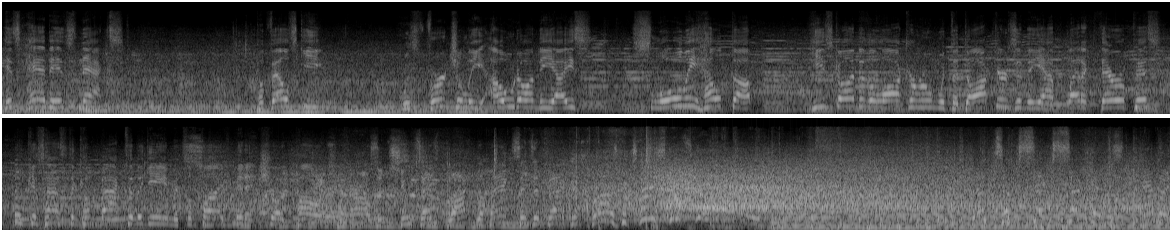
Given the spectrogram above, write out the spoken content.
his head, his neck. Pavelski was virtually out on the ice, slowly helped up, He's gone to the locker room with the doctors and the athletic therapist. Lucas has to come back to the game. It's a five-minute Shark power. Erik Karlsson shoots, that's blocked. Labanc sends it back across. Patricia scores! That took six seconds, and the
